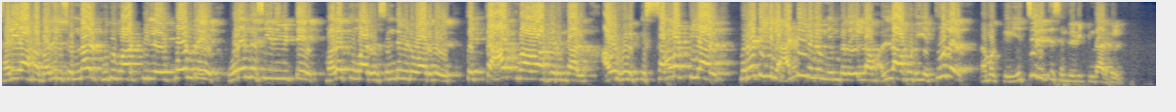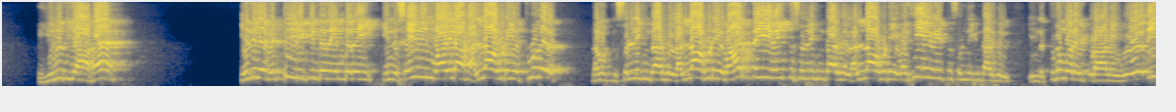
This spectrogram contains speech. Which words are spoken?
சரியாக பதில் சொன்னால் புது மாட்பிள்ளை போன்று உறங்க செய்துவிட்டு மலக்குமார்கள் சென்று விடுவார்கள். கெட்ட ஆத்மாவாக இருந்தால் அவர்களுக்கு சம்மட்டியால் பிறடியில் அடி விழும் என்பதை எல்லாம் அல்லாஹுடைய தூதர் நமக்கு எச்சரித்து சென்றிருக்கின்றார்கள். இறுதியாக எதில வெற்றி இருக்கின்றது என்பதை இந்த செய்தியின் வாயிலாக அல்லாஹுடைய தூதர் நமக்கு சொல்லுகின்றார்கள். அல்லாஹுடைய வார்த்தையை வைத்து சொல்லுகின்றார்கள். அல்லாஹுடைய வகையை வைத்து சொல்லுகின்றார்கள். இந்த திருமறை குரானை ஓதி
